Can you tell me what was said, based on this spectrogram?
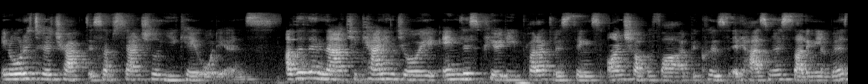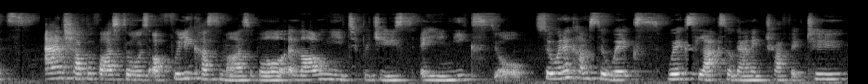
in order to attract a substantial UK audience. Other than that, you can enjoy endless POD product listings on Shopify because it has no selling limits. And Shopify stores are fully customizable, allowing you to produce a unique store. So when it comes to Wix, Wix lacks organic traffic too,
